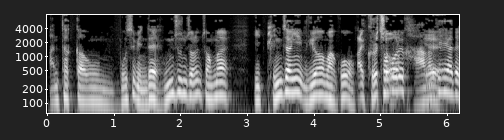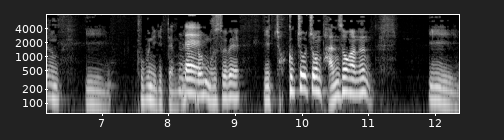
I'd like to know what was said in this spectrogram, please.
안타까운 모습인데 음주운전은 정말 이 굉장히 위험하고 아이, 그렇죠. 처벌을 강하게 예. 해야 되는 이 부분이기 때문에 네. 그런 모습에 이 적극적으로 좀 반성하는 이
